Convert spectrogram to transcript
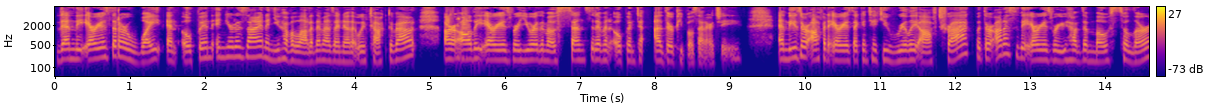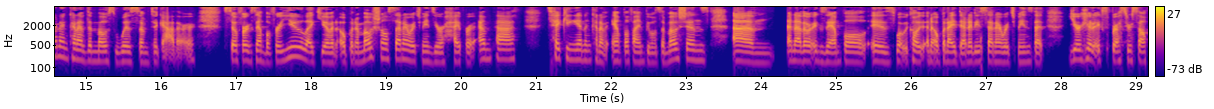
then the areas that are white and open in your design, and you have a lot of them, as I know that we've talked about, are all the areas where you are the most sensitive and open to other people's energy. And these are often areas that can take you really off track, but they're honestly the areas where you have the most to learn and kind of the most wisdom to gather. So, for example, for you, like you have an open emotional center, which means you're hyper empath, taking in and kind of amplifying people's emotions. Um, Another example is what we call an open identity center, which means that you're here to express yourself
